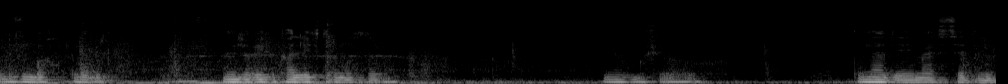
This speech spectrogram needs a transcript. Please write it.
Bu bizim bax belə bir Nəcəbeyki kollektorumuzdur. Yığmışıq. Bu nədir? Mən sizə deyim.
